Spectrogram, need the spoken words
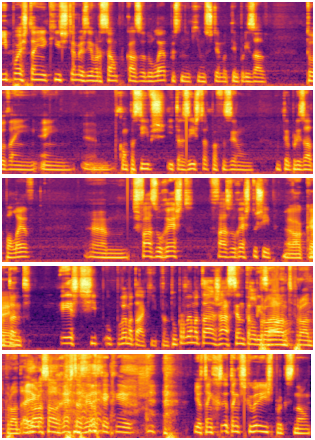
e depois tem aqui sistemas de inversão por causa do LED, depois tem aqui um sistema temporizado todo em, em, um, com passivos e transistor para fazer um, um temporizado para o LED. Um, faz o resto, faz o resto do chip. Ok. Portanto, este chip, o problema está aqui. Portanto, o problema está já centralizado. Pronto, pronto, pronto. Agora só resta ver o que é que. Eu tenho, eu tenho que descobrir isto, porque senão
